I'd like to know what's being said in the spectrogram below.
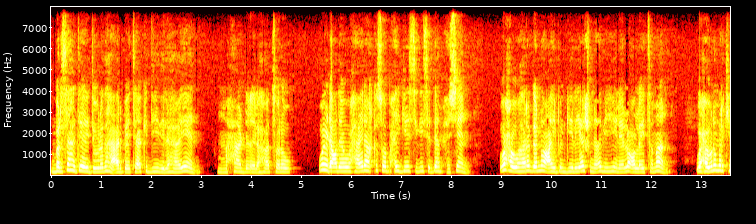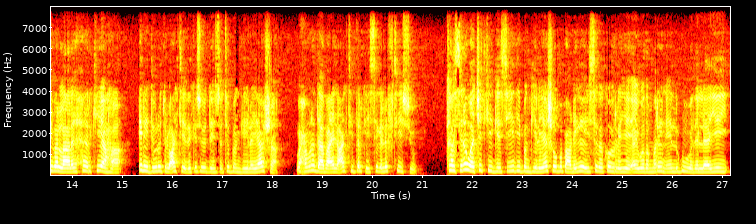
balse haddii ay dowladaha carbeed taa ka diidi lahaayeen maxaa dhici lahaa tolow? Way dhacday oo waxaa ciraaq ka soo baxay geesigii sadaam xuseen. Waxa uu ahaa ragga nooca ay bangiilayaashu necab yihiin ee la collaytamaan waxa uuna markiiba laalay xeerkii ahaa inay dowladdu lacagteeda ka soo daynsato bangiilayaasha. Waxa uuna daabacay lacagtii dalka isaga laftiisu. Kaasina waa jidkii geesiyadii bangiilayaasha u babacdhigay ee isaga ka horreeyey ay wada mareen ee lagu wada laayey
